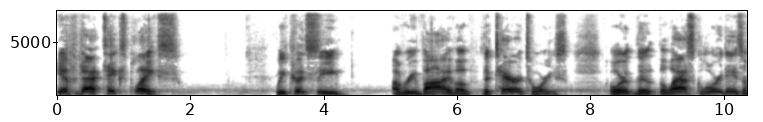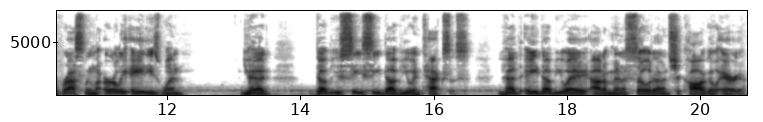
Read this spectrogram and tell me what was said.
If that takes place, we could see a revive of the territories or the the last glory days of wrestling the early 80s when you had WCCW in Texas. You had the AWA out of Minnesota and Chicago area.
